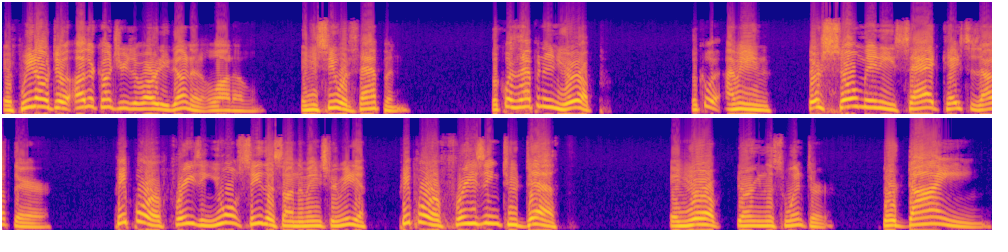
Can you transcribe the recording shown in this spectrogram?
If we don't do it, other countries have already done it, a lot of them. And you see what's happened. Look what's happened in Europe. Look what, I mean, there's so many sad cases out there. People are freezing. You won't see this on the mainstream media. People are freezing to death in Europe during this winter. They're dying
